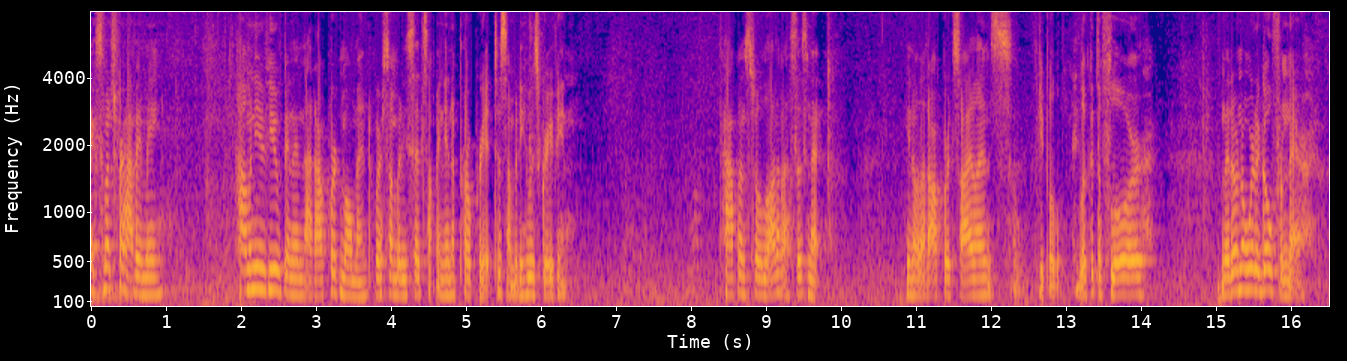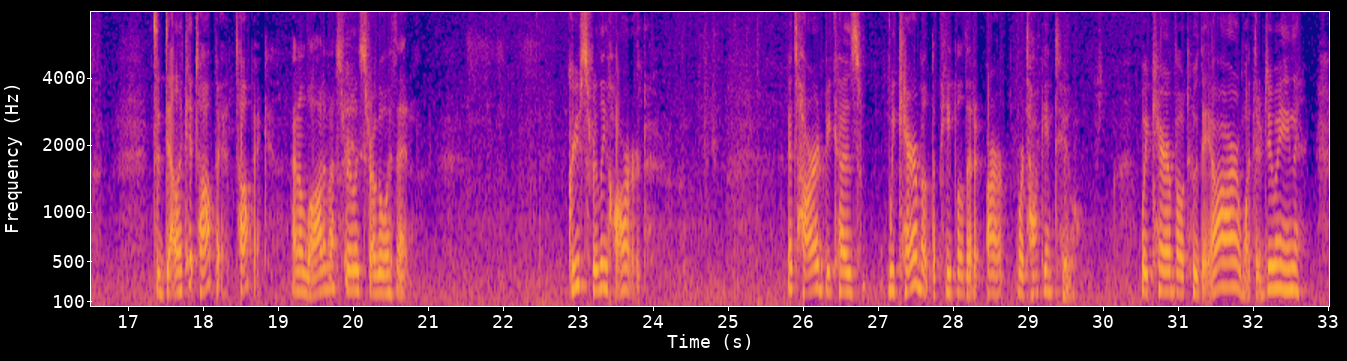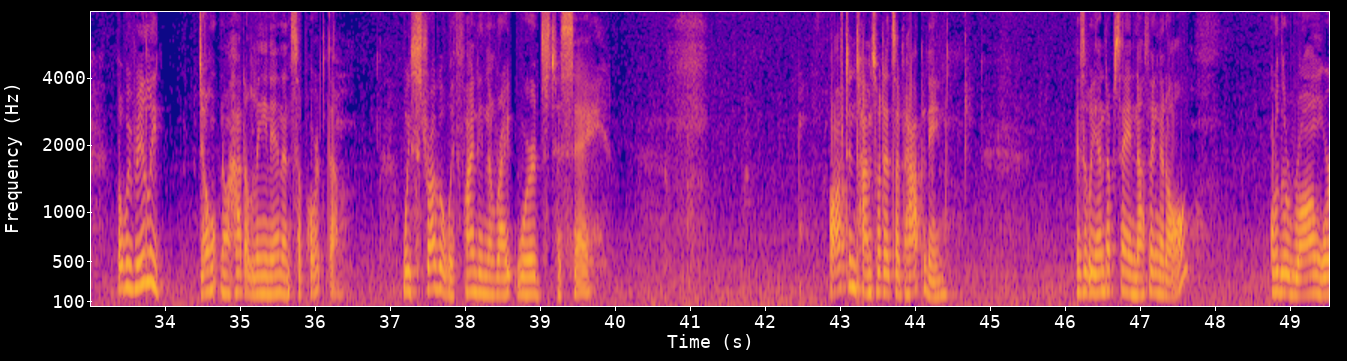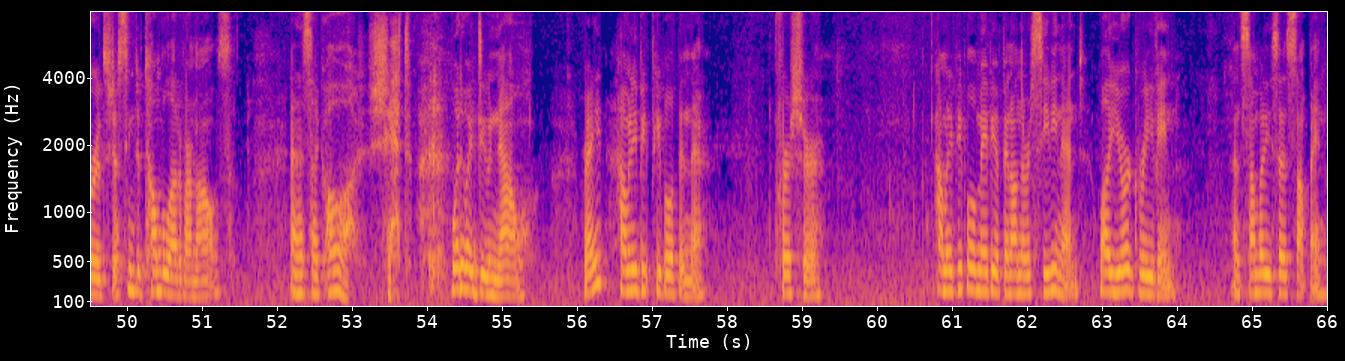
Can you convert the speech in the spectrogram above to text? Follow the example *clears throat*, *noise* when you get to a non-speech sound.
Thanks so much for having me. How many of you have been in that awkward moment where somebody said something inappropriate to somebody who is grieving? Happens to a lot of us, isn't it? You know, that awkward silence. People look at the floor and they don't know where to go from there. It's a delicate topic, topic, and a lot of us really struggle with it. Grief's really hard. It's hard because we care about the people that are we're talking to. We care about who they are and what they're doing, but we really don't know how to lean in and support them. We struggle with finding the right words to say. Oftentimes, what ends up happening is that we end up saying nothing at all, or the wrong words just seem to tumble out of our mouths. And it's like, oh shit, what do I do now? Right? How many people have been there? For sure. How many people maybe have been on the receiving end while you're grieving and somebody says something?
